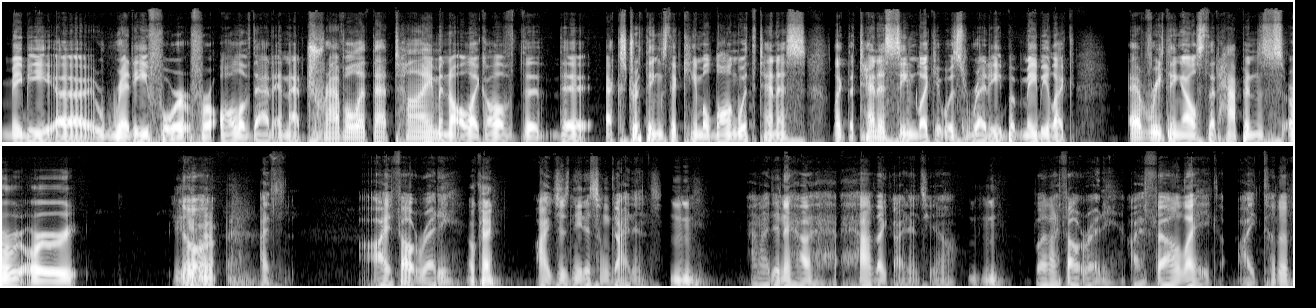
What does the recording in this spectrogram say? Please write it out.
maybe uh, ready for for all of that and that travel at that time and all like all of the the extra things that came along with tennis like the tennis seemed like it was ready but maybe like everything else that happens or or No, I th- I felt ready. okay I just needed some guidance, mm. and I didn't have have that guidance, you know. hmm But I felt ready. I felt like I could have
